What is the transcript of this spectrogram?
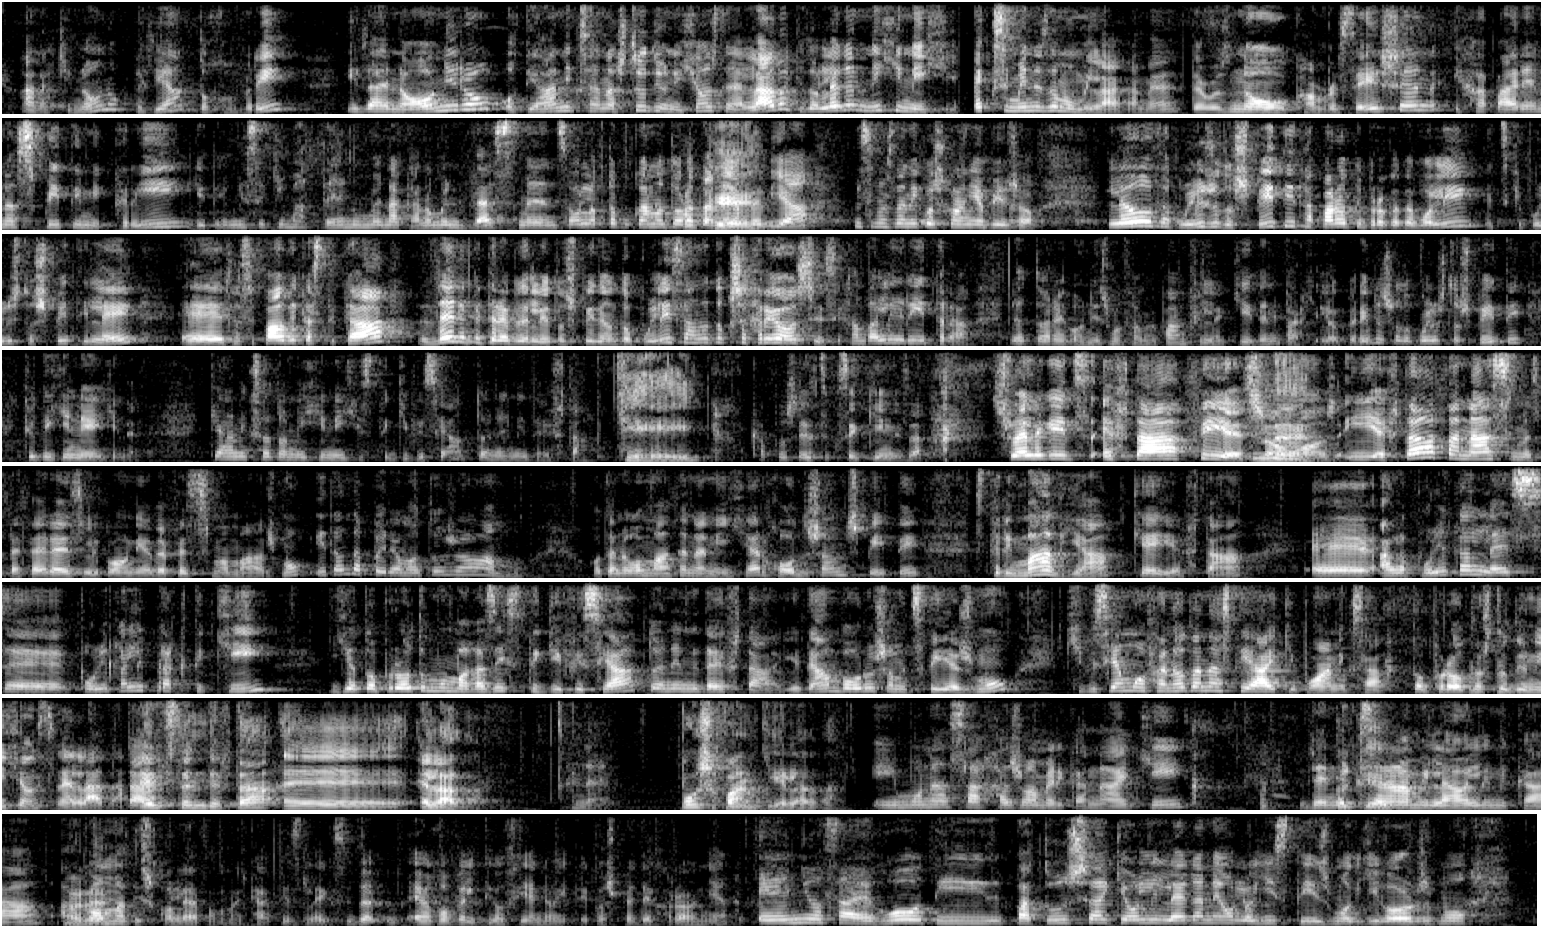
Ανακοινώνω, παιδιά, το έχω βρει. Είδα ένα όνειρο ότι άνοιξα ένα στούντιο νυχιών στην Ελλάδα και το λέγανε Νύχι Νύχι. Έξι μήνες δεν μου μιλάγανε. There was no conversation. Είχα πάρει ένα σπίτι μικρή, γιατί εμείς εκεί μαθαίνουμε να κάνουμε investments, όλα αυτά που κάνουν τώρα τα Οκ. νέα παιδιά. Εμείς ήμασταν 20 χρόνια πίσω. Λέω, θα πουλήσω το σπίτι, θα πάρω την προκαταβολή. Έτσι και πουλήσει το σπίτι, λέει. Ε, θα σε πάω δικαστικά. Δεν επιτρέπεται, λέει, το σπίτι να το πουλήσει αν δεν το ξεχρεώσεις. Είχαν βάλει ρήτρα. Λέω, τώρα οι γονείς μου θα με πάνε φυλακή. Δεν υπάρχει, λέω, περίπτωση. Θα το πουλήσω στο σπίτι και ό,τι γίνει έγινε. Και άνοιξα το Νύχι Νύχι στην Κηφισιά το 97. Οκ. Κάπως έτσι ξεκίνησα. Σου έλεγε τις 7 θείες Ναι. όμως. Οι 7 θανάσιμες πεθερές, λοιπόν, οι αδερφές της μαμάς μου, ήταν τα πειραματόζωά μου. Όταν εγώ μάθαινα νύχια, ερχόντουσαν σπίτι, στριμμάδια και οι 7, ε, αλλά πολύ, καλές, ε, πολύ καλή πρακτική για το πρώτο μου μαγαζί στην Κηφισιά το 97. Γιατί αν μπορούσα με τις θείες μου, η Κηφισιά μου φαινόταν αστειάκι που άνοιξα το πρώτο στούντιο νυχιών στην Ελλάδα. Έρχεσαι το 97 ε, Ελλάδα. Ναι. Πώς σου φάνηκε η Ελλάδα; Ήμουνα σαν χαζοαμερικανάκι. Δεν Οκ. ήξερα να μιλάω ελληνικά. Ωραία. Ακόμα δυσκολεύομαι κάποιες λέξεις. Έχω βελτιωθεί εννοείται 25 χρόνια. Ένιωθα εγώ ότι πατούσα και όλοι λέγανε ο λογιστής μου, ο δικηγόρος μου.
